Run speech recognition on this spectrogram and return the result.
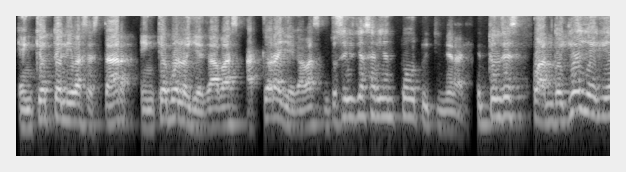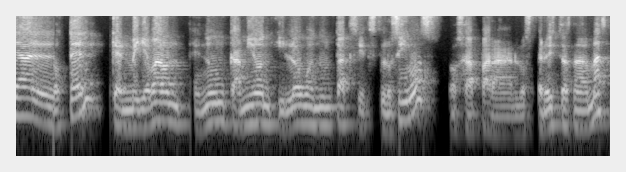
en qué hotel ibas a estar, en qué vuelo llegabas, a qué hora llegabas, entonces ya sabían todo tu itinerario. Entonces, cuando yo llegué al hotel, que me llevaron en un camión y luego en un taxi exclusivos, o sea, para los periodistas nada más,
